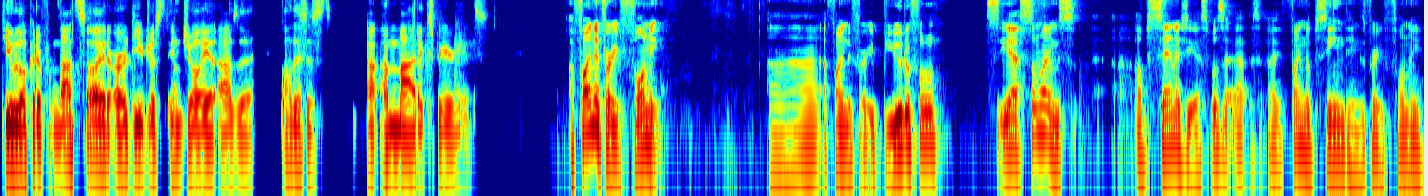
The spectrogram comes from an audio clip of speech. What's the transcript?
Do you look at it from that side, or do you just enjoy it as a, oh, this is a, a mad experience? I find it very funny. Uh, I find it very beautiful. So, yeah, sometimes obscenity. I suppose I, I find obscene things very funny.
